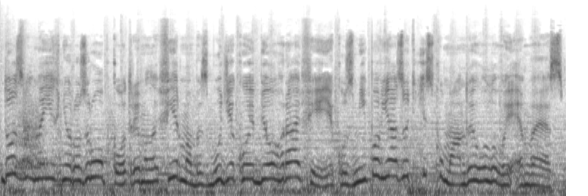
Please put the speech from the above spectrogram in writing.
Дозвіл на їхню розробку отримала фірма без будь-якої біографії, яку змі пов'язують із командою голови МВС.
